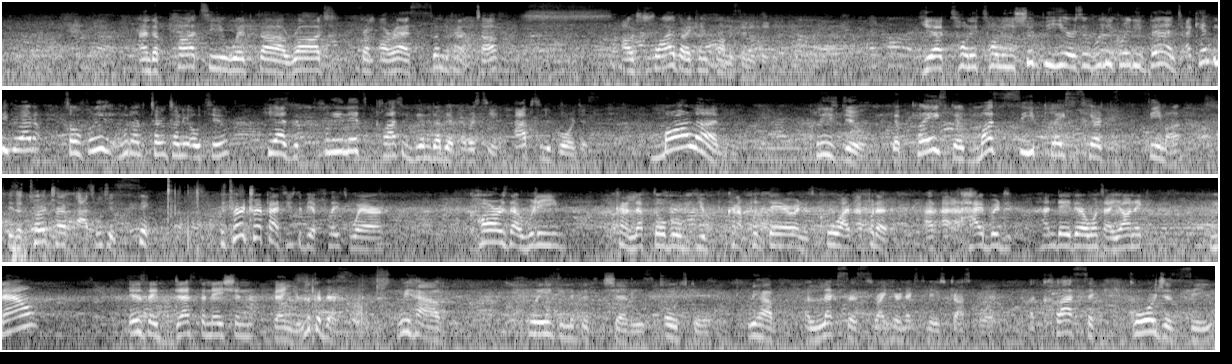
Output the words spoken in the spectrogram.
and the party with uh, Rod from RS, it's gonna be kind of tough. I'll try, but I can't promise anything. Yeah, Tony, Tony, you should be here. It's a really great event. I can't believe you're out. So for you who don't Tony, Tony 02, he has the cleanest classic BMW I've ever seen. Absolutely gorgeous. Marlon, please do. The place, the must-see places here at SEMA is the Toyota pass, which is sick. The Toyota pass used to be a place where cars that really kind of left over, you kind of put there, and it's cool. I, I put a, a, a hybrid Hyundai there, once Ioniq. Now, is a destination venue. Look at this. We have crazy lifted Chevys, old school. We have a Lexus right here next to me, Strasbourg. A classic, gorgeous Z,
